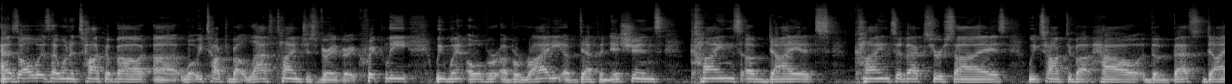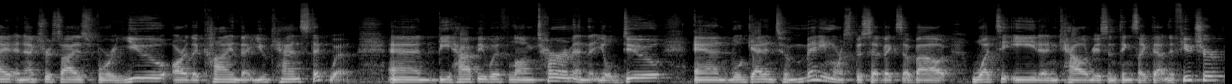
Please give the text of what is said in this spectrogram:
As always, I want to talk about uh, what we talked about last time, just very, very quickly. We went over a variety of definitions, kinds of diets, kinds of exercise. We talked about how the best diet and exercise for you are the kind that you can stick with and be happy with long term and that you'll do. And we'll get into many more specifics about what to eat and calories and things like that in the future.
